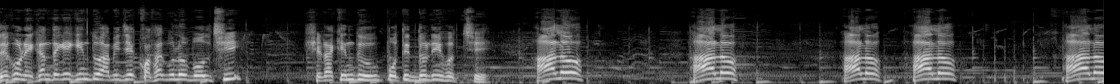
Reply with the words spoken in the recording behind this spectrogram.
দেখুন এখান থেকে কিন্তু আমি যে কথাগুলো বলছি সেটা কিন্তু প্রতিধ্বনি হচ্ছে। Hello? Hello? Hello? Hello? Hello?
